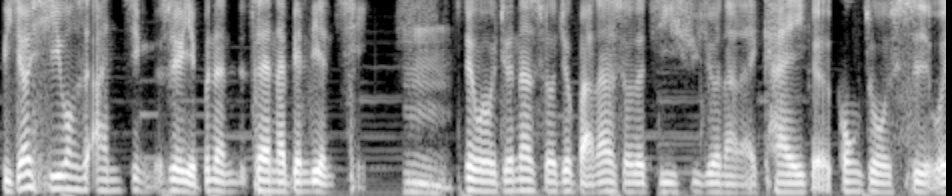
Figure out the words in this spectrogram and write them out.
比较希望是安静的，所以也不能在那边练琴。嗯，所以我就那时候就把那时候的积蓄就拿来开一个工作室。我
